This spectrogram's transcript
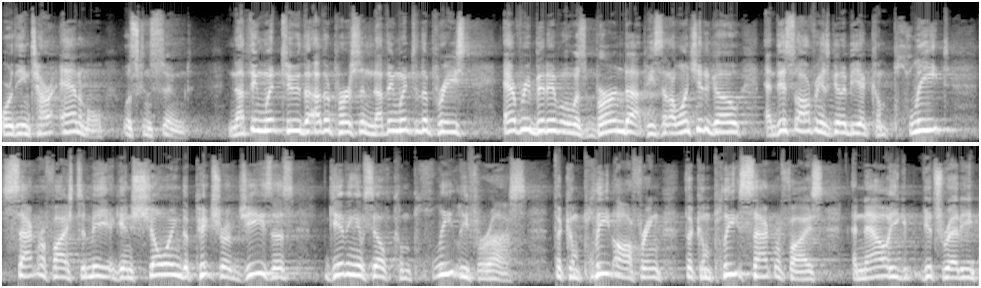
or the entire animal was consumed. Nothing went to the other person, nothing went to the priest. Every bit of it was burned up. He said, I want you to go, and this offering is going to be a complete sacrifice to me. Again, showing the picture of Jesus giving himself completely for us, the complete offering, the complete sacrifice, and now he gets ready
